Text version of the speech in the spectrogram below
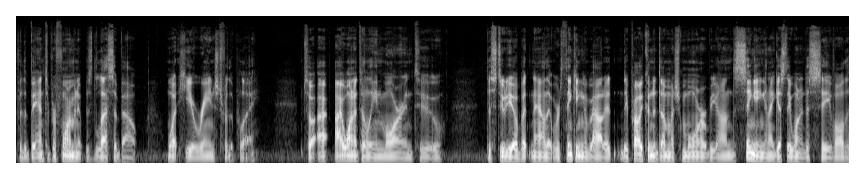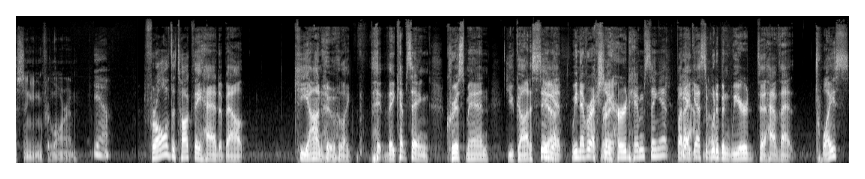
for the band to perform, and it was less about what he arranged for the play. So I, I wanted to lean more into the studio, but now that we're thinking about it, they probably couldn't have done much more beyond the singing, and I guess they wanted to save all the singing for Lauren. yeah. For all of the talk they had about Keanu, like they, they kept saying, Chris, man, you got to sing Yeah. it. We never actually Right. heard him sing it, but I guess it would have been weird to have that twice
